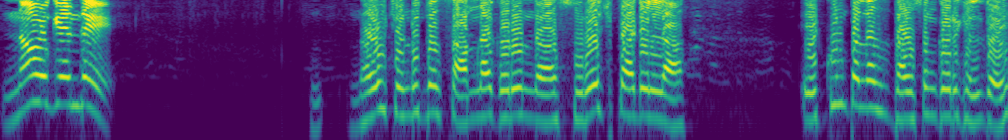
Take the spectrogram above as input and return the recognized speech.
नौ गेंदे। नौ नऊ चेंडूचा सामना करून सूरज पाटीलला एकोणपन्नास धावसंख्येवर खेळतोय.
